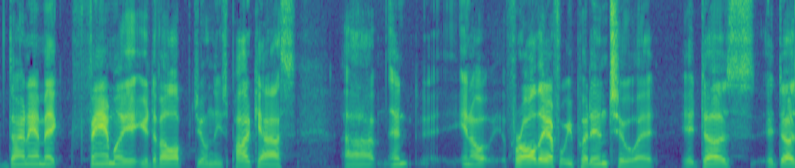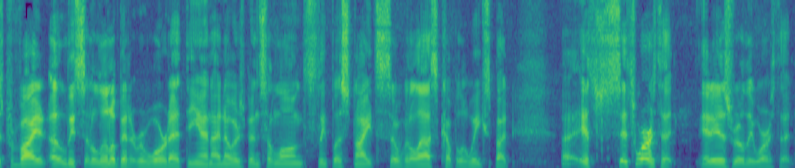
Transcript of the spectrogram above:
dynamic family that you develop doing these podcasts. Uh, and you know, for all the effort we put into it, it does it does provide at least a little bit of reward at the end. I know there's been some long sleepless nights over the last couple of weeks, but uh, it's it's worth it. It is really worth it.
